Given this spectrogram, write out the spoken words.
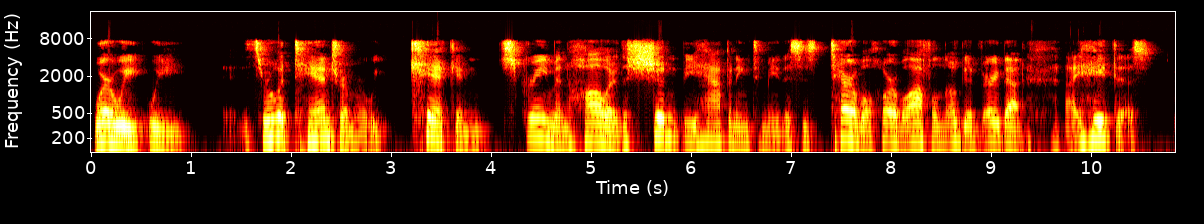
where we we throw a tantrum or we kick and scream and holler. This shouldn't be happening to me. This is terrible, horrible, awful, no good, very bad. I hate this.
